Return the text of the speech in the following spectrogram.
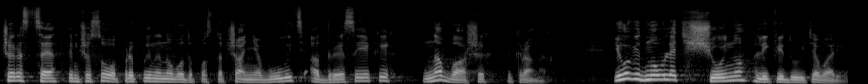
Через це тимчасово припинено водопостачання вулиць, адреси яких на ваших екранах. Його відновлять щойно ліквідують аварію.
